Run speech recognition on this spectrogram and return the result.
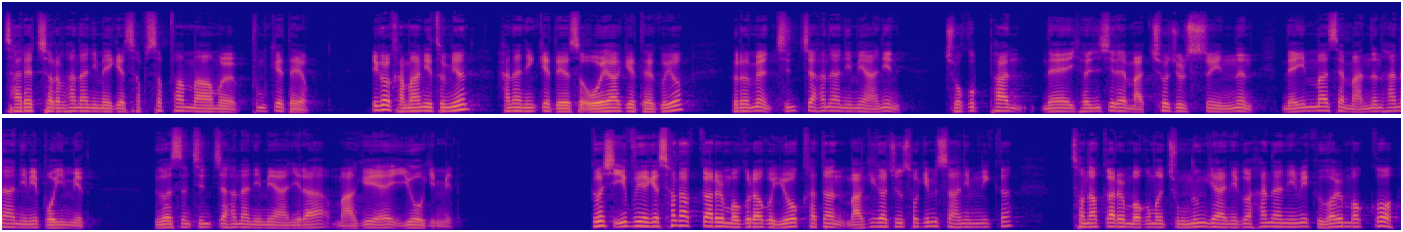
사례처럼 하나님에게 섭섭한 마음을 품게 돼요. 이걸 가만히 두면 하나님께 대해서 오해하게 되고요. 그러면 진짜 하나님이 아닌 조급한 내 현실에 맞춰줄 수 있는 내 입맛에 맞는 하나님이 보입니다. 그것은 진짜 하나님이 아니라 마귀의 유혹입니다. 그것이 이브에게 선악과를 먹으라고 유혹하던 마귀가 준 속임수 아닙니까? 선악과를 먹으면 죽는 게 아니고 하나님이 그걸 먹고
